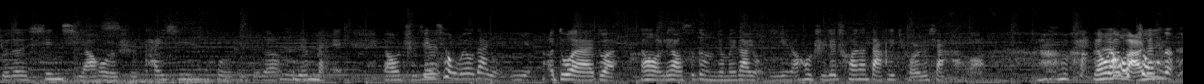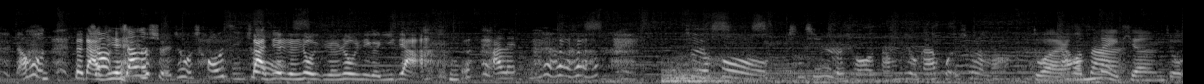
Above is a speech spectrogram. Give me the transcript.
觉得新奇啊，或者是开心，或者是觉得特别美，然后直接。并且我没有带泳衣。啊，对对，然后李小斯根本就没带泳衣，然后直接穿着大黑裙就下海了。然后就把重的，然后 在大街加了水之后超级重，大街人肉人肉那个衣架。好嘞。最后星期日的时候，咱们就该回去了嘛。对，然后那天就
